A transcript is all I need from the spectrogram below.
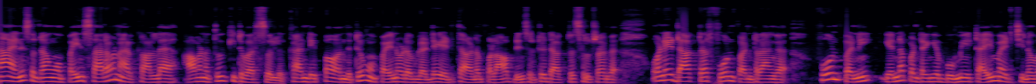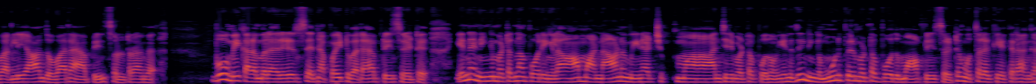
நான் என்ன சொல்கிறேன் உன் பையன் சரவணா இருக்கான்ல அவனை தூக்கிட்டு வர சொல்லு. கண்டிப்பாக வந்துட்டு உன் பையனோட பிளட்டை எடுத்து அனுப்பலாம் அப்படின்னு சொல்லிட்டு டாக்டர் சொல்கிறாங்க உடனே டாக்டர் ஃபோன் பண்ணுறாங்க ஃபோன் பண்ணி என்ன பண்ணுறீங்க பூமி? டைம் ஆயிடுச்சுன்னு வரலையா? அந்த வரேன் அப்படின்னு சொல்கிறாங்க பூமி கிளம்புறாரு. சரி நான் போயிட்டு வரேன் அப்படின்னு சொல்லிட்டு. என்ன நீங்கள் மட்டும் தான் போகிறீங்களா ஆமாம் நானும் மீனாட்சி மா, அஞ்சலி மட்டும் போதும். என்னது நீங்கள் மூணு பேர் மட்டும் போதுமா? அப்படின்னு சொல்லிட்டு முத்தலை கேட்குறாங்க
